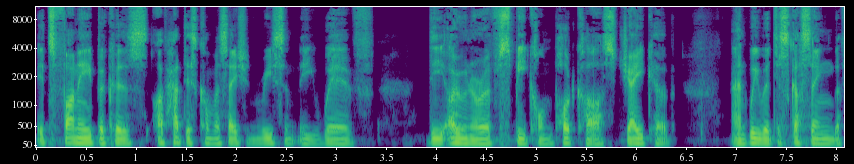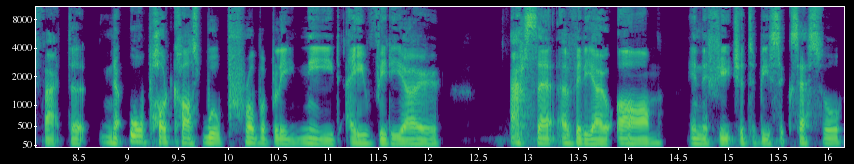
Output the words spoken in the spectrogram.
It's funny because I've had this conversation recently with the owner of Speak On Podcast, Jacob, and we were discussing the fact that you know all podcasts will probably need a video asset, a video arm in the future to be successful.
